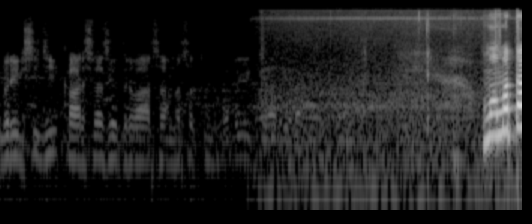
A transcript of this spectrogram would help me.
ਅਮਰੀਕ ਸਿੰਘ ਜੀ ਕਾਰਸਵਾਸੀ ਦਰਬਾਰ ਸਾਹਿਬ ਅੰਮ੍ਰਿਤਸਰ ममता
